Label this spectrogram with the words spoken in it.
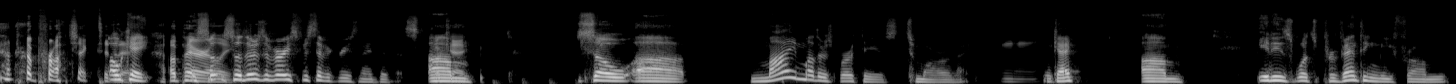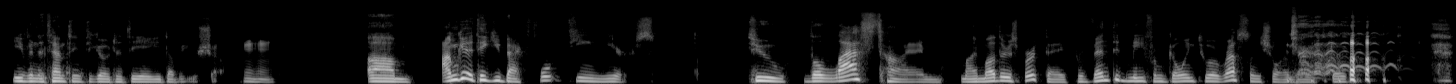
a project today. Okay, so, apparently. so there's a very specific reason I did this. Um, Okay. so uh, my mother's birthday is tomorrow night. Mhm. Okay. Um, it is what's preventing me from even attempting to go to the AEW show. Mhm. Um, I'm going to take you back 14 years to the last time my mother's birthday prevented me from going to a wrestling show. I wanted to go to.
